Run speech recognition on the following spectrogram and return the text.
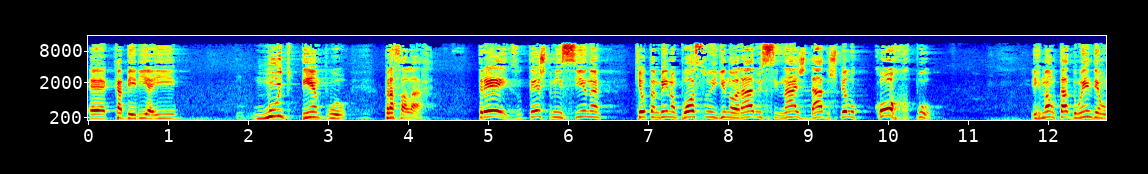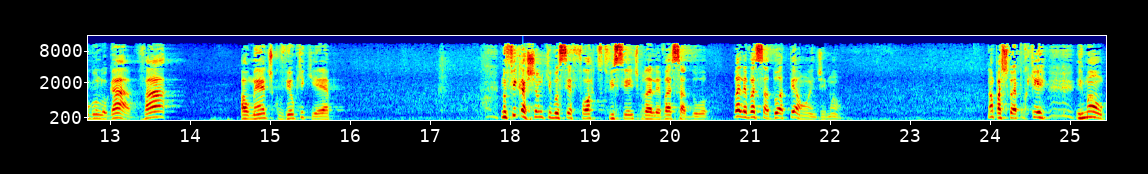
é, caberia aí muito tempo para falar. Três, o texto me ensina que eu também não posso ignorar os sinais dados pelo corpo. Irmão, está doendo em algum lugar? Vá ao médico ver o que, que é. Não fica achando que você é forte o suficiente para levar essa dor. Vai levar essa dor até onde, irmão? Não, pastor, é porque, irmão,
